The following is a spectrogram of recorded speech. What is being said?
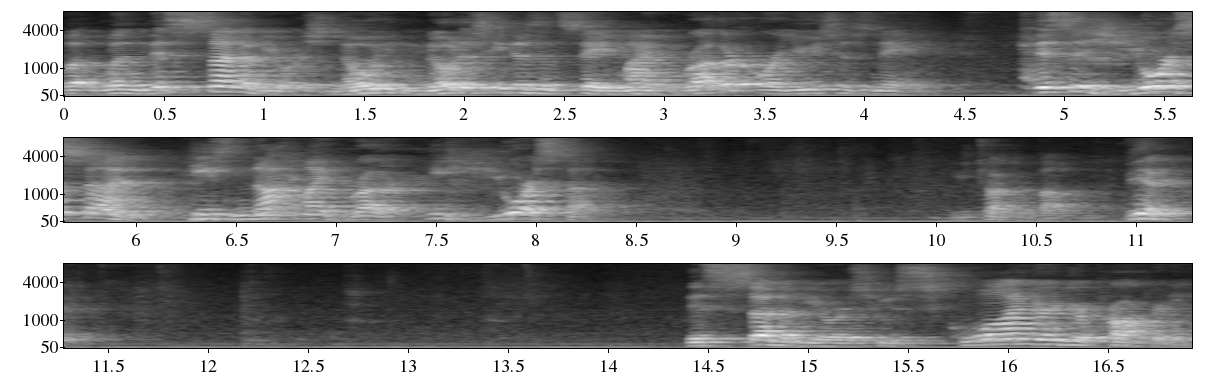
But when this son of yours, notice he doesn't say my brother or use his name. This is your son. He's not my brother. He's your son. You talk about bitter. This son of yours who squandered your property,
